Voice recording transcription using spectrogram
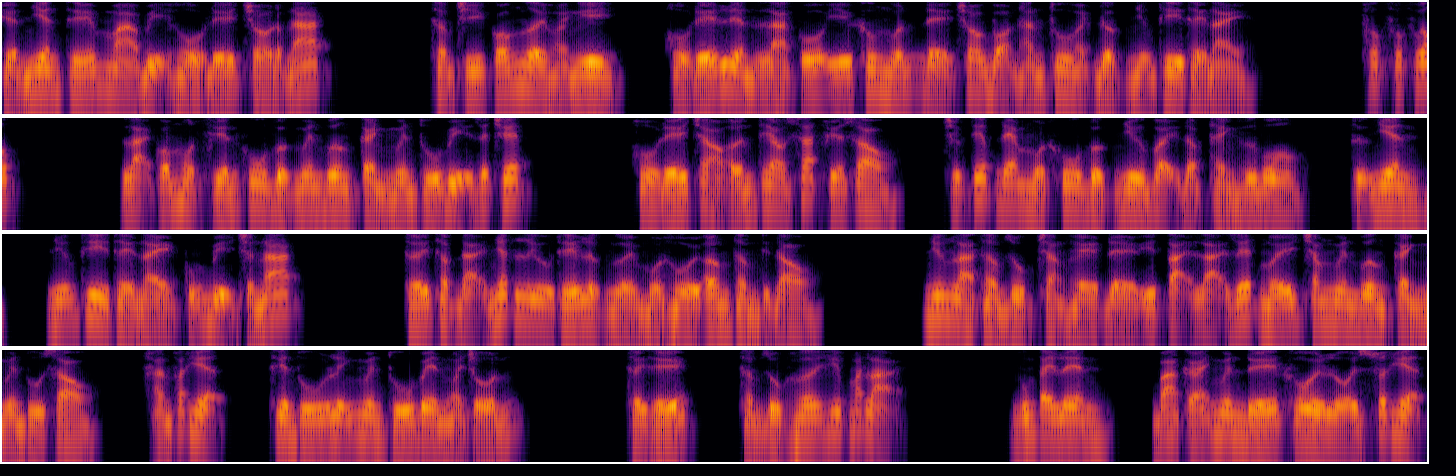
hiển nhiên thế mà bị hổ đế cho đập nát. Thậm chí có người hoài nghi, hổ đế liền là cố ý không muốn để cho bọn hắn thu hoạch được những thi thể này. Phốc phốc phốc. Lại có một phiến khu vực nguyên vương cảnh nguyên thú bị giết chết. Hổ đế trào ấn theo sát phía sau, trực tiếp đem một khu vực như vậy đập thành hư vô, tự nhiên, những thi thể này cũng bị chấn át thấy thập đại nhất lưu thế lực người một hồi âm thầm thì đau. Nhưng là thẩm dục chẳng hề để ý tại lại giết mấy trăm nguyên vương cảnh nguyên thú sau, hắn phát hiện, thiên thú lĩnh nguyên thú bên ngoài trốn thấy thế, thẩm dục hơi híp mắt lại. Vung tay lên, ba cái nguyên đế khôi lỗi xuất hiện.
